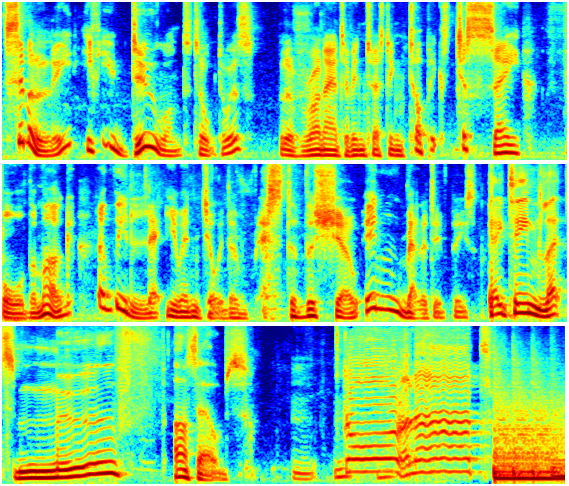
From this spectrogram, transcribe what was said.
Similarly, if you do want to talk to us but have run out of interesting topics, just say for the mug and we let you enjoy the rest of the show in relative peace. Okay, team, let's move ourselves. Door alert!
